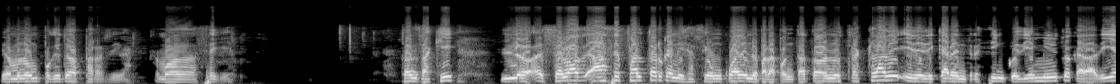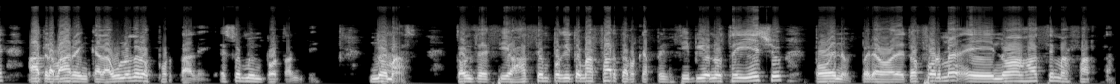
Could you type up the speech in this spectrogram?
y vámonos un poquito más para arriba. Vamos a seguir. Entonces aquí solo hace falta organización, cuaderno para apuntar todas nuestras claves y dedicar entre 5 y 10 minutos cada día a trabajar en cada uno de los portales. Eso es muy importante. No más. Entonces, si os hace un poquito más falta, porque al principio no estáis hecho, pues bueno, pero de todas formas eh, no os hace más falta.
